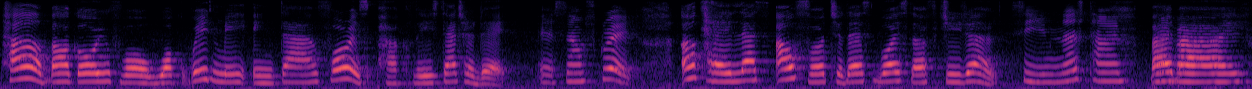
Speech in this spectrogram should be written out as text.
How about going for a walk with me in Daan Forest Park this Saturday? It sounds great. Okay, that's all for today's Voice of Jiren. See you next time. Bye bye.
